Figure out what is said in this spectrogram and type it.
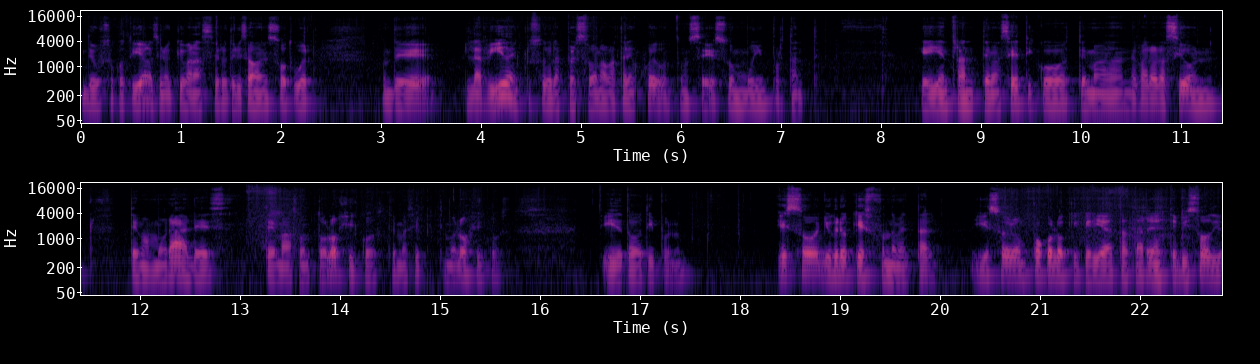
de uso cotidiano, sino que van a ser utilizados en software donde la vida incluso de las personas va a estar en juego. Entonces eso es muy importante. Y ahí entran temas éticos, temas de valoración, temas morales, temas ontológicos, temas epistemológicos y de todo tipo. ¿no? Eso yo creo que es fundamental. Y eso era un poco lo que quería tratar en este episodio,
